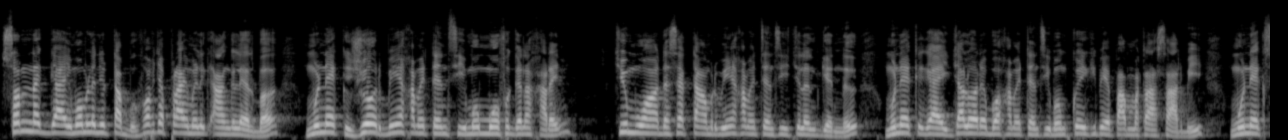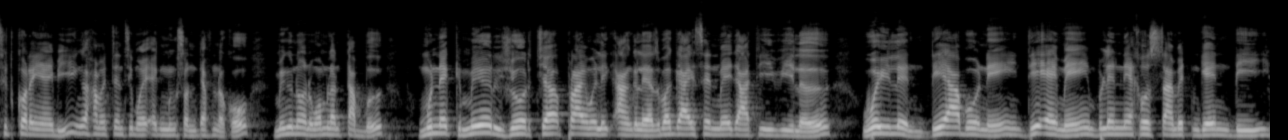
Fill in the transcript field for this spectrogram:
son nag gars yi moom la ñu tabb foofu ca Premier League anglaise ba mu nekk joueur bi nga xamante ne si moom moo fa gën a xarañ ci mois de septembre bi nga xamante ne si ci lañ génn mu nekk gars yi jaloore boo xamante ne si moom coéquipier Pape Matar Sarr bi mu nekk sud coréen bi nga xamante ne si mooy Edmondson def na ko mi ngi noonu moom lañ tabb mu nekk meilleur joueur ca Premier League anglaise ba gars yi seen média TV la woy leen di abonné di aimé bu leen neexee tamit ngeen di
